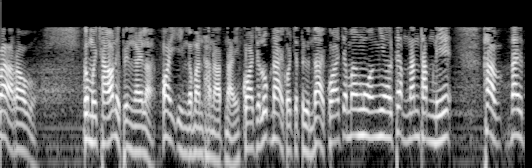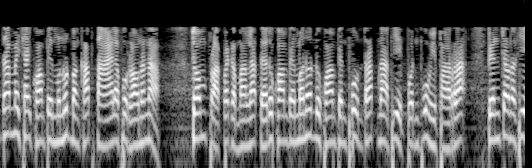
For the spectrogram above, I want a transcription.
ว่าเรา ก็เมื่อเช้าเนี่ยเป็นไงล่ะ อ้อยอิงกับมันขนาดไหน กว่าจะลุกได้กว่าจะตื่นได้กว่าจะมางวงเงียวทำนั้นทำนี้ ถ้าได้ถ้าไม่ใช่ความเป็นมนุษย์บังคับตายแล้วพวกเรานั้นน่ะ จมปลักไปกับมันแล้ว แต่ด้วยความเป็นมนุษย์ด้วยความเป็นผู้รับหน้าที่เป็นผู้มีภาระ เป็นเจ้าหน้าที่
